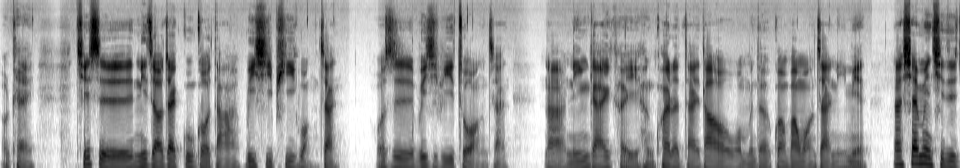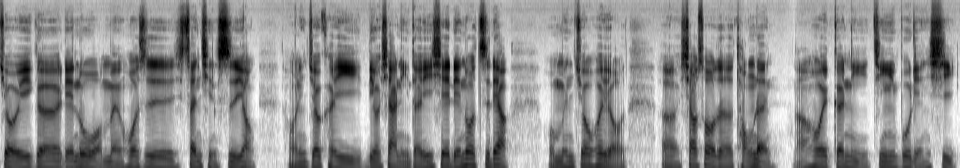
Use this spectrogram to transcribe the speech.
？OK。其实你只要在 Google 打 VCP 网站，或是 VCP 做网站，那你应该可以很快的来到我们的官方网站里面。那下面其实就有一个联络我们，或是申请试用哦，你就可以留下你的一些联络资料，我们就会有呃销售的同仁，然后会跟你进一步联系。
